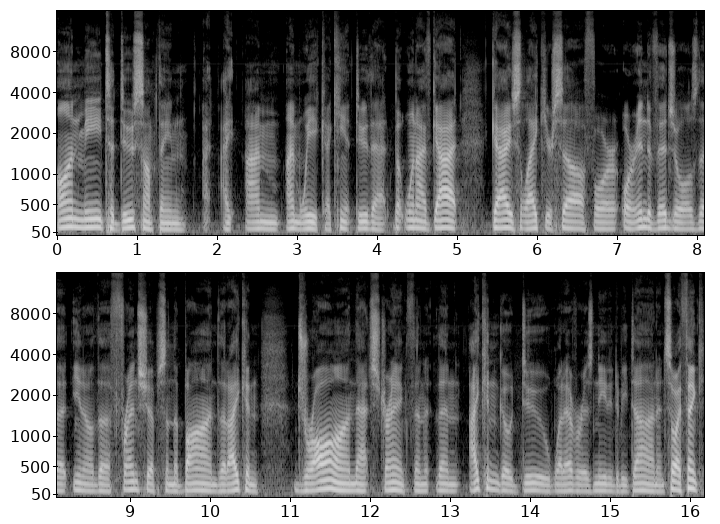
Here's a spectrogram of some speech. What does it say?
on me to do something I, I I'm I'm weak. I can't do that. But when I've got guys like yourself or or individuals that you know the friendships and the bond that I can draw on that strength and then I can go do whatever is needed to be done. And so I think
